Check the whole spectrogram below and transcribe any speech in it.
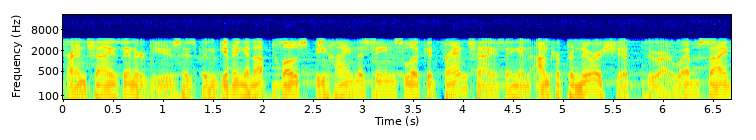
Franchise Interviews has been giving an up close, behind the scenes look at franchising and entrepreneurship through our website,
